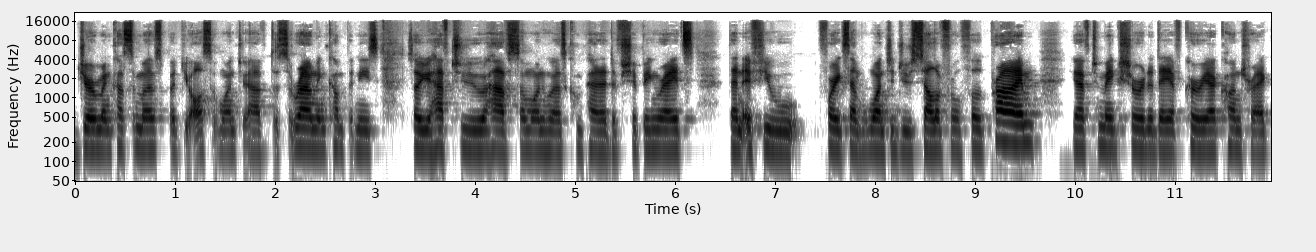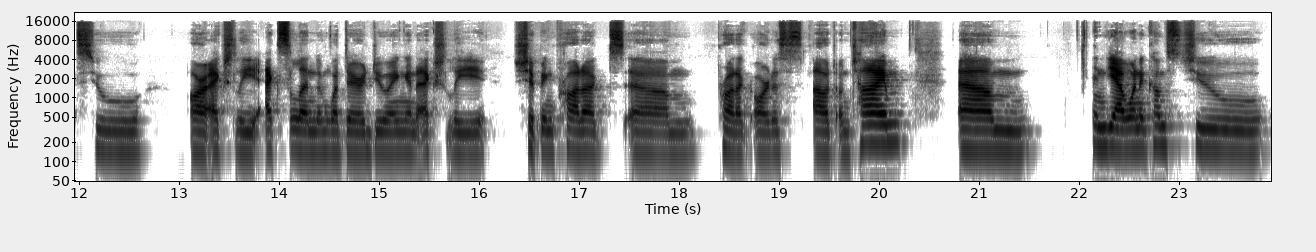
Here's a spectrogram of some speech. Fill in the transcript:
German customers but you also want to have the surrounding companies. So you have to have someone who has competitive shipping rates. Then if you for example want to do seller fulfilled prime you have to make sure that they have courier contracts who are actually excellent in what they're doing and actually shipping products um, product orders out on time. Um, and yeah, when it comes to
